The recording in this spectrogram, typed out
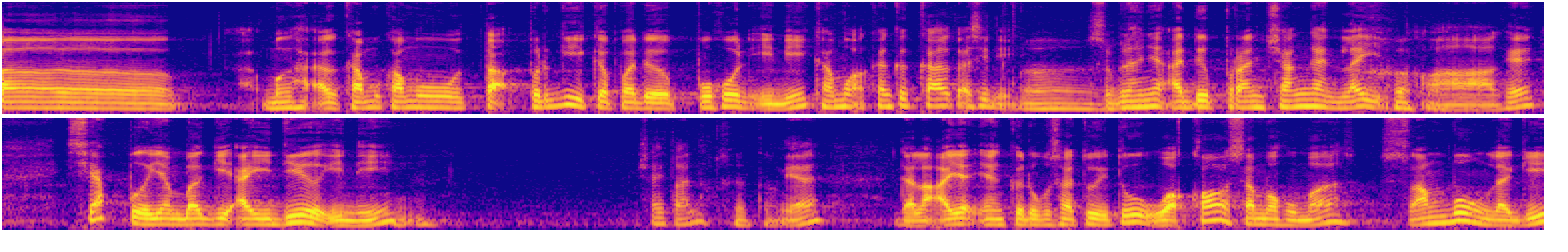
uh, kamu kamu tak pergi kepada pohon ini kamu akan kekal kat sini. Uh. sebenarnya ada perancangan lain. Ha okey siapa yang bagi idea ini syaitan, syaitan. ya dalam ayat yang ke-21 itu waqa samahuma sambung lagi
